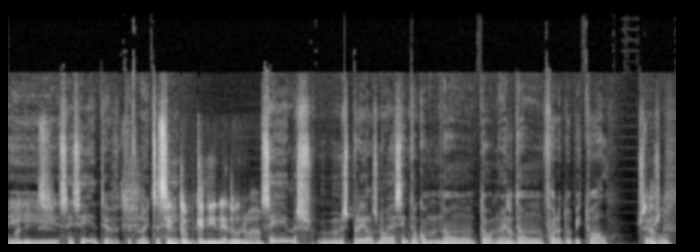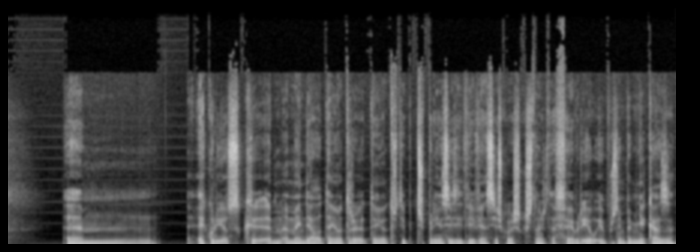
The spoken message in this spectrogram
E Onyx. sim, sim, teve, teve noites assim. Sendo tão pequenino é duro, ah? Sim, mas, mas para eles não é assim tão, como- não, tão, não é Não? tão fora do habitual. Ah, Percebes? Hum, é curioso que a mãe dela tem, outra, tem outro tipo de experiências e de vivências com as questões da febre. Eu, eu por exemplo, a minha casa,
